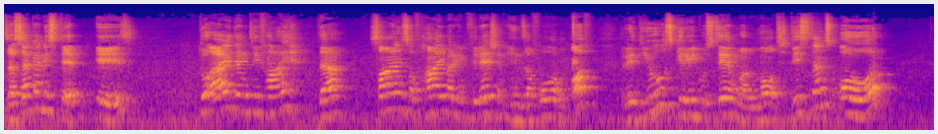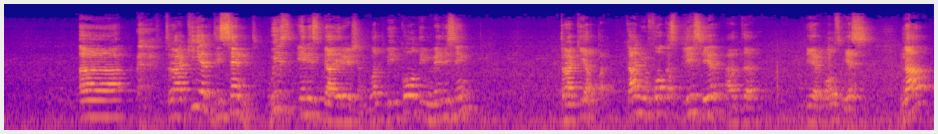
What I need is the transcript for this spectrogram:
The second step is to identify the signs of hyperinflation in the form of reduced cricosternal notch distance or uh, tracheal descent with inspiration, what we call in medicine tracheal type. Can you focus please here at the here also? Yes. Now,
